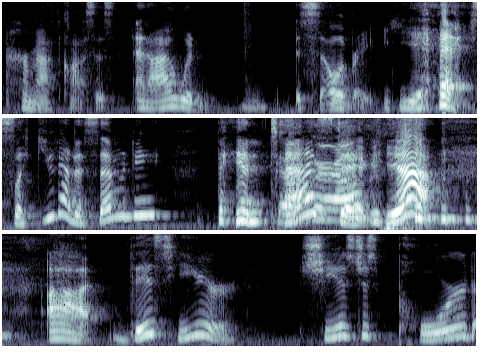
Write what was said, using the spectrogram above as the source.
her math classes. And i would celebrate. Yes like you got a 70 fantastic. Yeah. Uh, this year, she has just poured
